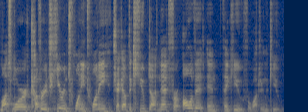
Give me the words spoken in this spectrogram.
Lots more coverage here in 2020. Check out thecube.net for all of it, and thank you for watching theCUBE.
